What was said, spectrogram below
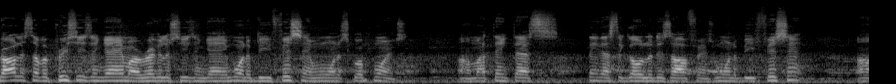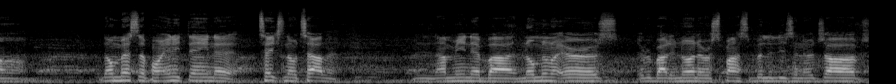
Regardless of a preseason game or a regular season game, we want to be efficient. We want to score points. Um, I think that's I think that's the goal of this offense. We want to be efficient. Um, don't mess up on anything that takes no talent. And I mean that by no mental errors, everybody knowing their responsibilities and their jobs,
